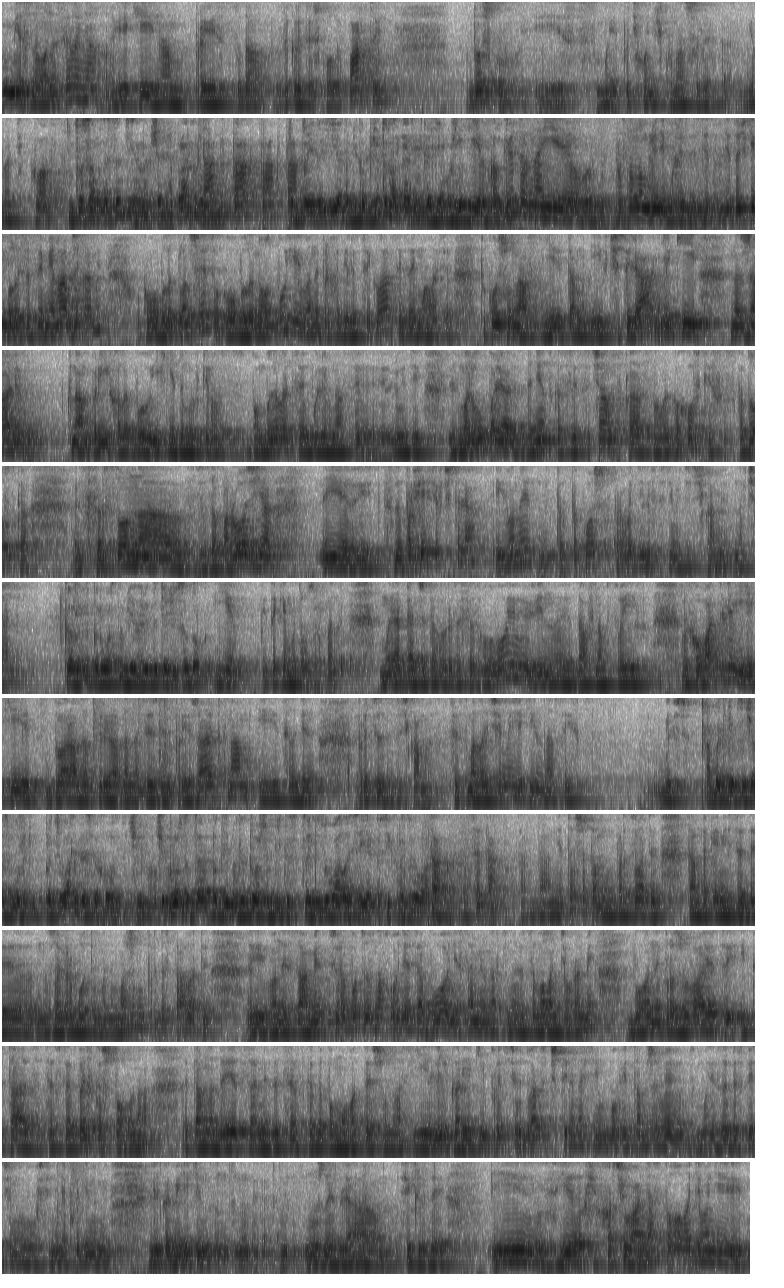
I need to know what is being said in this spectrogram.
місного населення, який нам привіз туди з закритої школи парти, дошку, і ми потихонечку почали робити клас. Ну, це саме дистанційне навчання, правильно? розумію? Так, так, так, так. Тобто є, є там і комп'ютерна техніка, є можливість. Є виходити. комп'ютерна, є в основному люди були діт- діточки були зі своїми гаджиками, у кого були планшети, у кого були ноутбуки, вони приходили в цей клас і займалися. Також у нас є там і вчителя, які, на жаль, к нам приїхали, бо їхні домівки розбомбили. Це були в нас е, люди з Маріуполя, з Донецька, з Лисичанська, з Нової з Скадовська, з Херсона, з Запорожжя. І, і за професію вчителя. І вони також проводили з цими діточками навчання. Кажуть, тепер у вас там є навіть дитячий садок. Є. І таке ми теж зробили. Ми опять же договорилися з головою. Він е, дав нам своїх вихователів, які два рази, три рази на тиждень приїжджають к нам і цілий день працюють з дочками. Це з малечими, які в нас їх більше. А батьки в цей час можуть працювати десь виходити? Чи, чи просто це потрібно для того, щоб діти соціалізувалися і якось їх розвивати? Так, це так. так да. Не то, що там працювати, там таке місце, де, на жаль, роботи ми не можемо предоставити. І вони самі цю роботу знаходять, або вони самі у нас становляться волонтерами, бо вони проживають і питаються це все безкоштовно. Там надається медицинська допомога, теж у нас є лікар, який працює 24 на 7, бо він там живе. Ми забезпечимо його всіми необхідними ліками, які нужні для цих людей. І є харчування столове, де вони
